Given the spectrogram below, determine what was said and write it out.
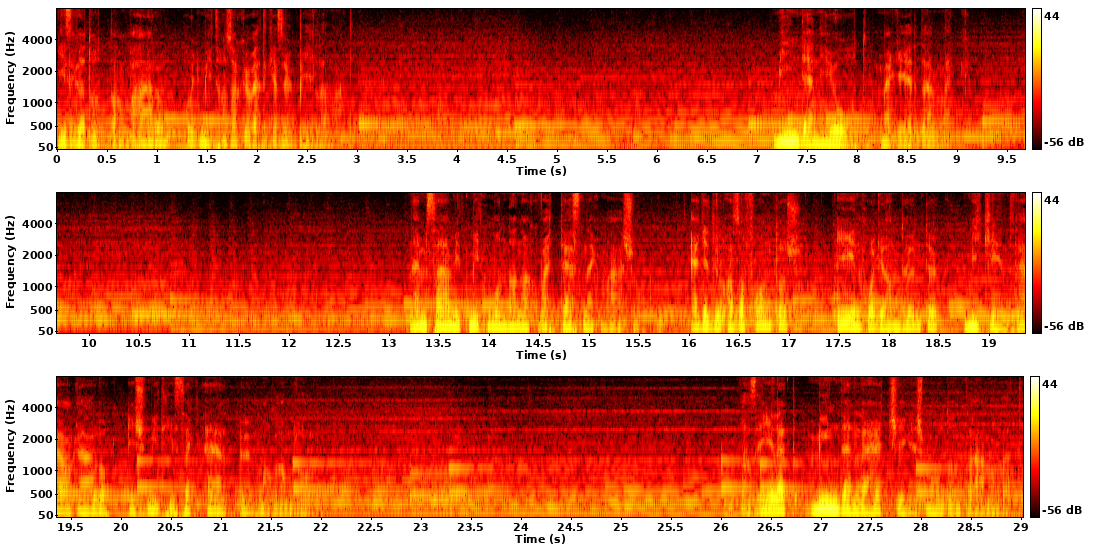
Izgatottan várom, hogy mit hoz a következő pillanat. Minden jót megérdemlek. Nem számít, mit mondanak vagy tesznek mások. Egyedül az a fontos, én hogyan döntök, miként reagálok, és mit hiszek el önmagamról. Az élet minden lehetséges módon támogat.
